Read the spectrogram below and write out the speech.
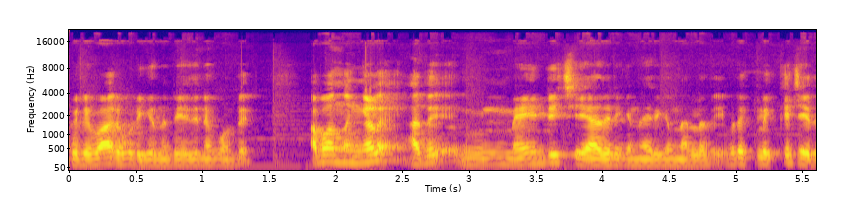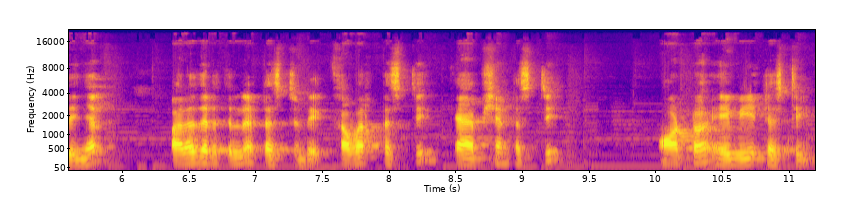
പുലിവാൽ പിടിക്കുന്നുണ്ട് ഇതിനെ കൊണ്ട്. അപ്പോൾ നിങ്ങൾ അത് മെയിന്റെ ചെയ്യാതിരിക്കുന്നതായിരിക്കും നല്ലത്. ഇവിടെ ക്ലിക്ക് ചെയ്ത് കഴിഞ്ഞാൽ പലതരത്തിലുള്ള ടെസ്റ്റ് ഉണ്ട്. Cover test caption test auto A B testing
